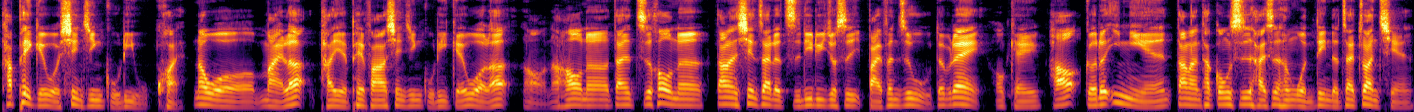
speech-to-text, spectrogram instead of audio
他配给我现金股利五块，那我买了，他也配发现金股利给我了哦。然后呢，但是之后呢，当然现在的值利率就是百分之五，对不对？OK，好，隔了一年，当然他公司还是很稳定的在赚钱。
